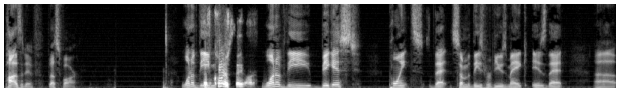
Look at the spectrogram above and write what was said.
positive thus far. One of the Of course they are. One of the biggest points that some of these reviews make is that uh,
